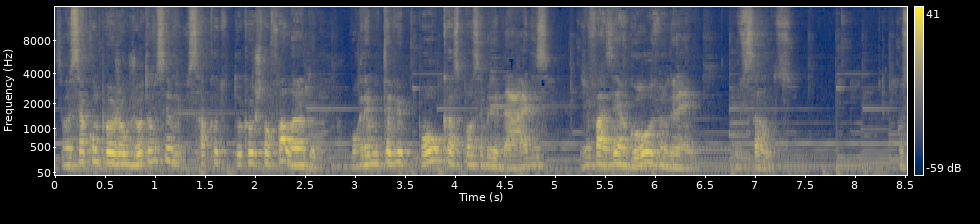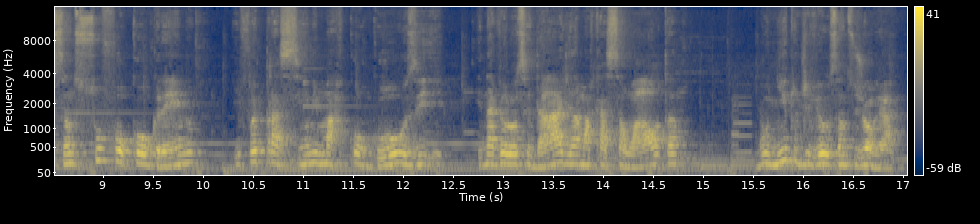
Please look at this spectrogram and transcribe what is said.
Se você acompanhou o jogo de ontem, você sabe do que eu estou falando. O Grêmio teve poucas possibilidades de fazer gols no Grêmio, no Santos. O Santos sufocou o Grêmio e foi para cima e marcou gols e, e na velocidade, na marcação alta. Bonito de ver o Santos jogar.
